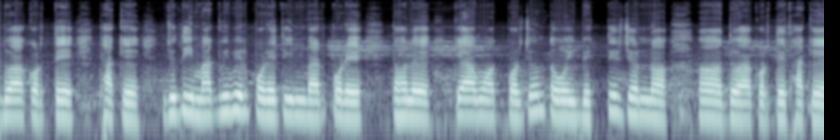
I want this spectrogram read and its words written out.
দোয়া করতে থাকে। যদি মাগরিবের পরে তিনবার পড়ে, তাহলে কেয়ামত পর্যন্ত ওই ব্যক্তির জন্য দোয়া করতে থাকে।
